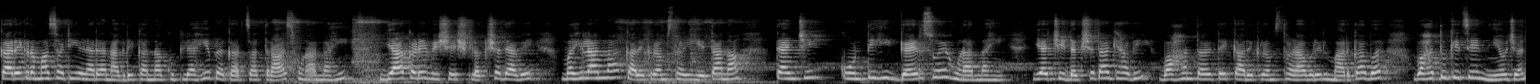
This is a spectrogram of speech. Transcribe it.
कार्यक्रमासाठी येणाऱ्या नागरिकांना कुठल्याही प्रकारचा त्रास होणार नाही. याकडे विशेष लक्ष द्यावे. महिलांना कार्यक्रमस्थळी येताना त्यांची कोणतीही गैरसोय होणार नाही याची दक्षता घ्यावी. वाहनतळ ते कार्यक्रम स्थळावरील मार्गावर वाहतुकीचे नियोजन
